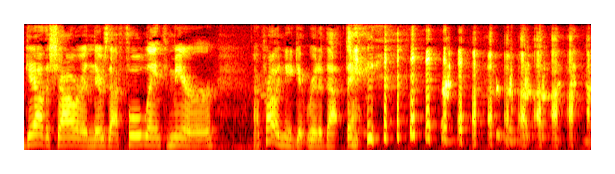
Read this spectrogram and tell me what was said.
get out of the shower and there's that full length mirror. I probably need to get rid of that thing.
